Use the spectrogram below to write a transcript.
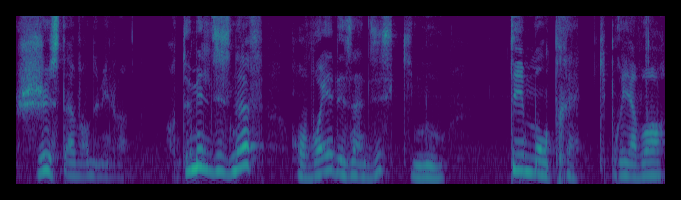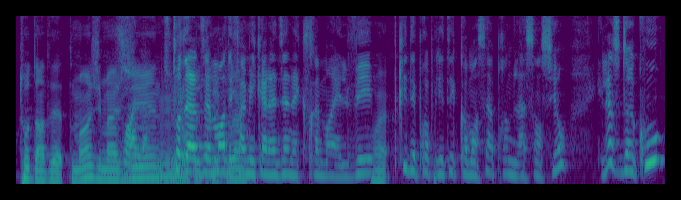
Juste avant 2020. En 2019, on voyait des indices qui nous démontraient qu'il pourrait y avoir Taux d'endettement, j'imagine. voilà. Taux d'endettement des familles canadiennes extrêmement élevé, Ouais. prix des propriétés commençait à prendre de l'ascension. Et là, tout d'un coup,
